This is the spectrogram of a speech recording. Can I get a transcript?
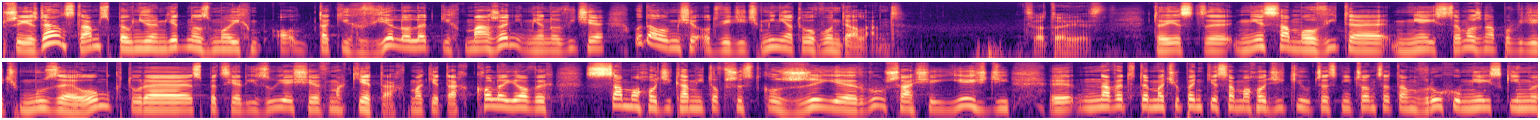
Przyjeżdżając tam, spełniłem jedno z moich o, takich wieloletnich marzeń, mianowicie udało mi się odwiedzić Miniatur Wonderland. Co to jest? To jest e, niesamowite miejsce, można powiedzieć muzeum, które specjalizuje się w makietach, makietach kolejowych z samochodzikami. To wszystko żyje, rusza się, jeździ. E, Nawet te maciupeńkie samochodziki uczestniczące tam w ruchu miejskim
